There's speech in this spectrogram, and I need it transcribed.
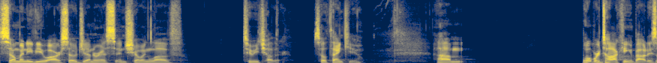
so many of you are so generous in showing love to each other. So thank you. Um, what we're talking about is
